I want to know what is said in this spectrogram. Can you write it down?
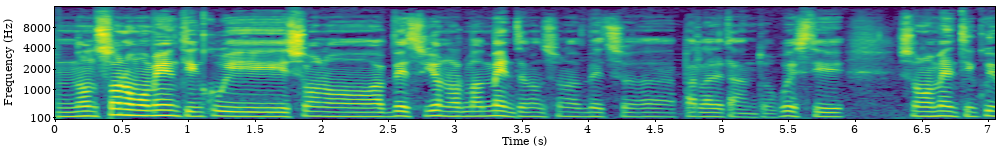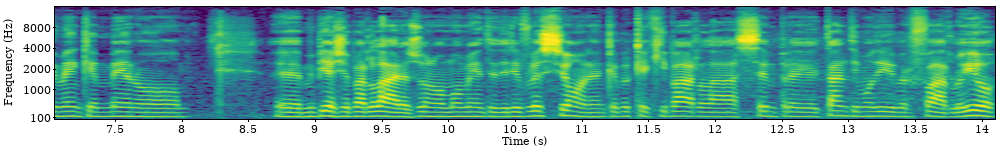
Non sono momenti in cui sono avvezzo, io normalmente non sono avvezzo a parlare tanto, questi sono momenti in cui men che meno eh, mi piace parlare, sono momenti di riflessione, anche perché chi parla ha sempre tanti motivi per farlo. Io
